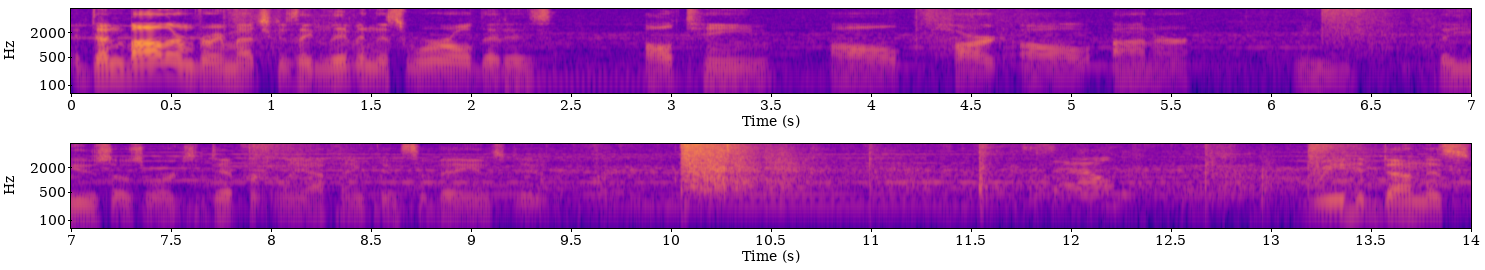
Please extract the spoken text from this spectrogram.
It doesn't bother them very much because they live in this world that is all team, all heart, all honor. I mean, they use those words differently, I think, than civilians do. Sal? We had done this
